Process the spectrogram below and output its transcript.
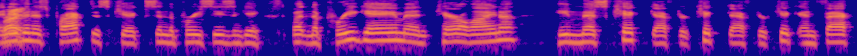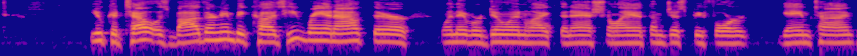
and right. even his practice kicks in the preseason game. But in the pregame and Carolina, he missed kick after kick after kick. In fact, you could tell it was bothering him because he ran out there when they were doing like the national anthem just before game time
